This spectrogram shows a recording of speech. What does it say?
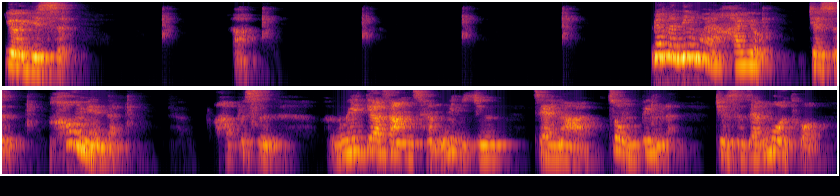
有意思。啊，那么另外还有就是后面的，还不是没吊上城，已经在那重病了，就是在墨脱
